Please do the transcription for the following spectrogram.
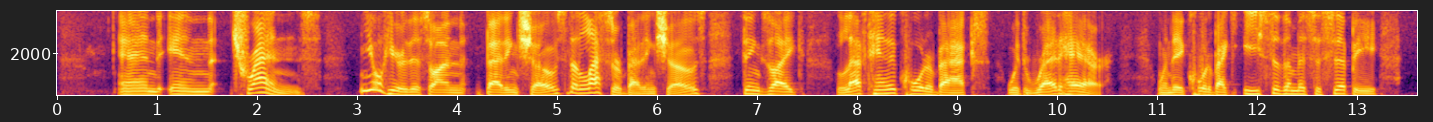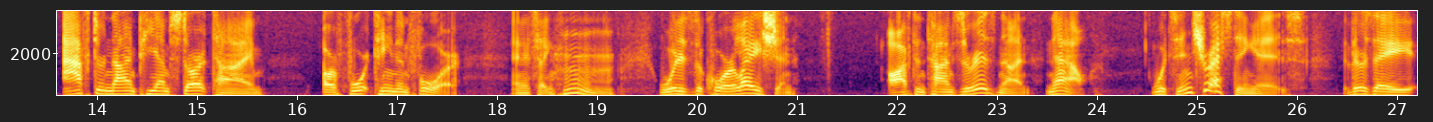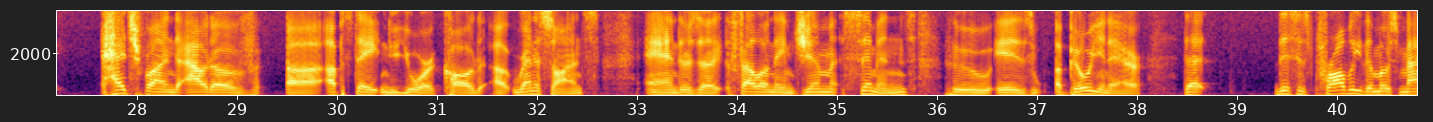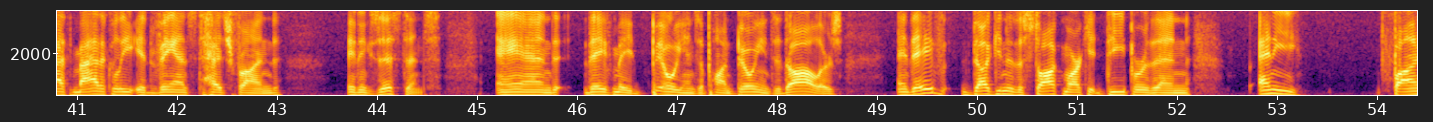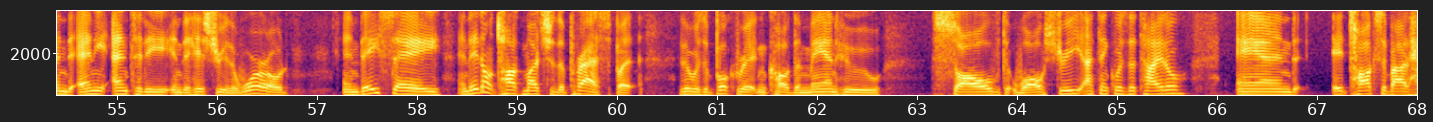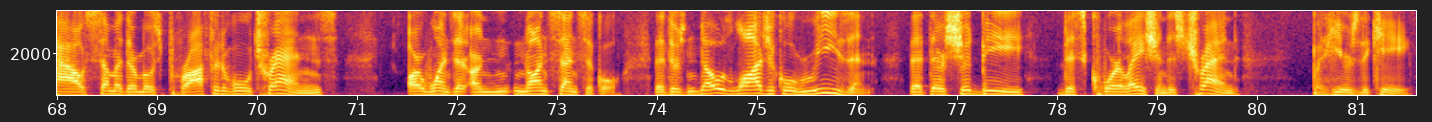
And in trends, you'll hear this on betting shows, the lesser betting shows, things like left handed quarterbacks with red hair when they quarterback east of the Mississippi after 9 p.m. start time are 14 and 4. And it's like, hmm, what is the correlation? Oftentimes there is none. Now, what's interesting is there's a hedge fund out of uh, upstate New York called uh, Renaissance, and there's a fellow named Jim Simons who is a billionaire that this is probably the most mathematically advanced hedge fund in existence. And they've made billions upon billions of dollars. And they've dug into the stock market deeper than any fund, any entity in the history of the world. And they say, and they don't talk much to the press, but there was a book written called The Man Who Solved Wall Street, I think was the title. And it talks about how some of their most profitable trends are ones that are nonsensical, that there's no logical reason that there should be this correlation, this trend. But here's the key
